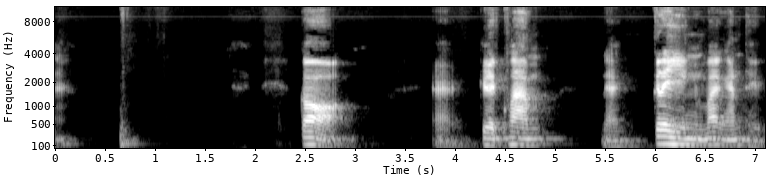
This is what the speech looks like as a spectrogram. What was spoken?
นะก็เกิดความนะเกรงว่างั้นเถอะ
